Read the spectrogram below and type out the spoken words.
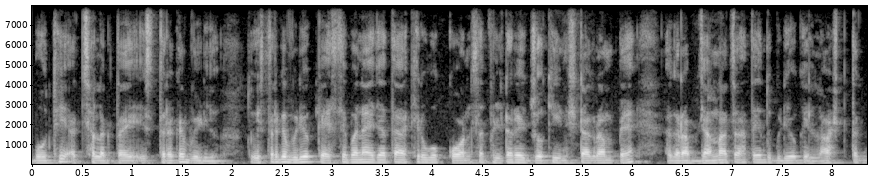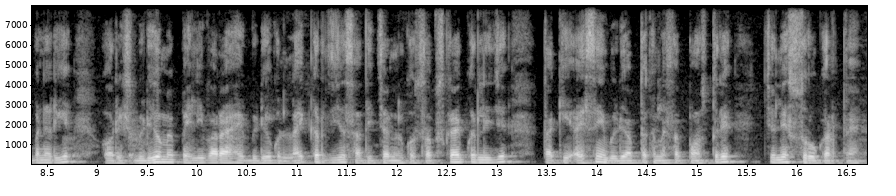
बहुत ही अच्छा लगता है इस तरह का वीडियो। तो इस तरह का वीडियो कैसे बनाया जाता है, आखिर वो कौन सा फ़िल्टर है जो कि इंस्टाग्राम पर है? अगर आप जानना चाहते हैं तो वीडियो के लास्ट तक बने रहिए और इस वीडियो में पहली बार आया है, वीडियो को लाइक कर दीजिए, साथ ही चैनल को सब्सक्राइब कर लीजिए, ताकि ऐसे ही वीडियो आप तक हमेशा पहुँचते रहे। चलिए शुरू करते हैं।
